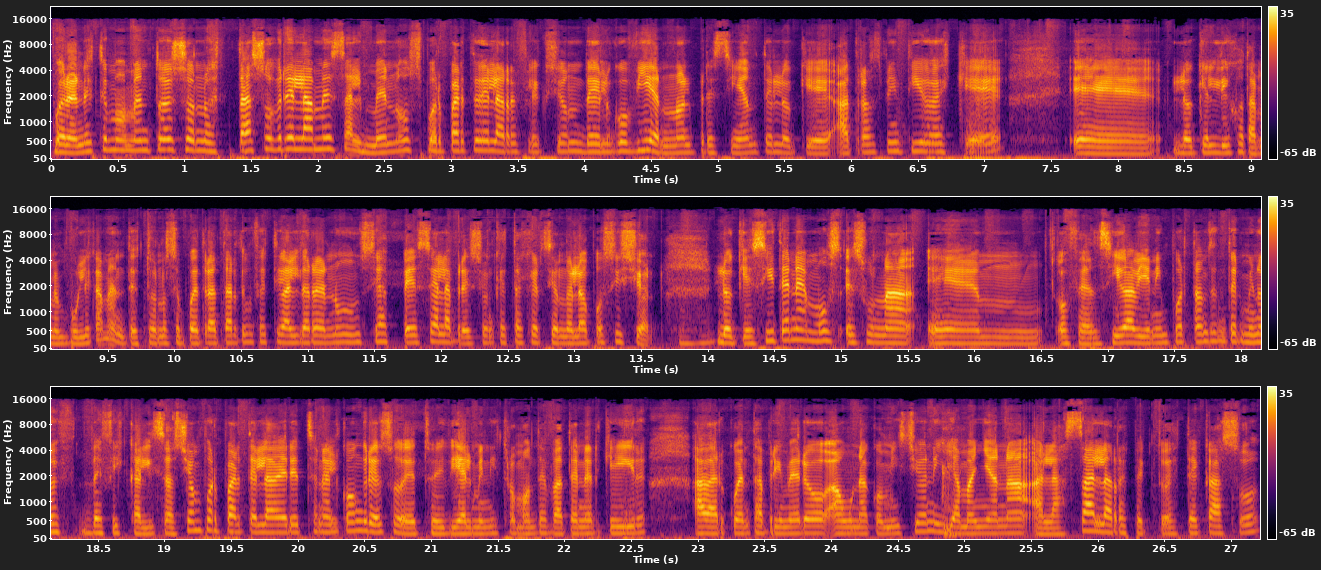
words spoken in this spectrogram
Bueno, en este momento eso no está sobre la mesa, al menos por parte de la reflexión del gobierno. El presidente lo que ha transmitido es que eh, lo que él dijo también públicamente, esto no se puede tratar de un festival de renuncias pese a la presión que está ejerciendo la oposición. Lo que sí tenemos es una eh, ofensiva bien importante en términos de fiscalización por parte de la derecha en el Congreso. De esto hoy día el ministro Montes va a tener que ir a dar cuenta primero a una comisión y ya mañana a la sala respecto a este caso.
